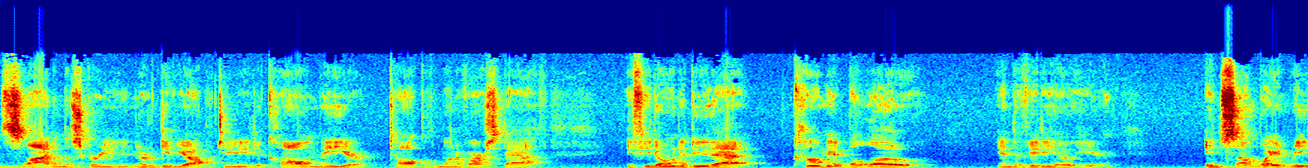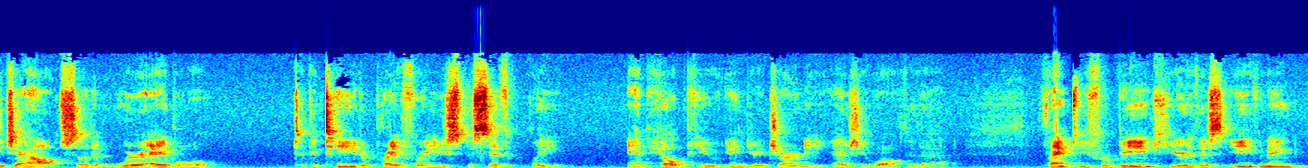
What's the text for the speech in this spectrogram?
slide on the screen and it'll give you opportunity to call me or talk with one of our staff if you don't want to do that, comment below in the video here. In some way, reach out so that we're able to continue to pray for you specifically and help you in your journey as you walk through that. Thank you for being here this evening,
